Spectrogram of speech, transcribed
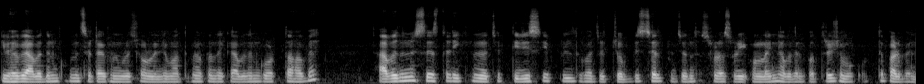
কীভাবে আবেদন করবেন সেটা এখন রয়েছে অনলাইনের মাধ্যমে আপনাদেরকে আবেদন করতে হবে। আবেদনের শেষ তারিখ এখানে রয়েছে তিরিশে এপ্রিল দু হাজার চব্বিশ সাল পর্যন্ত সরাসরি অনলাইনে আবেদনপত্র জমা করতে পারবেন।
